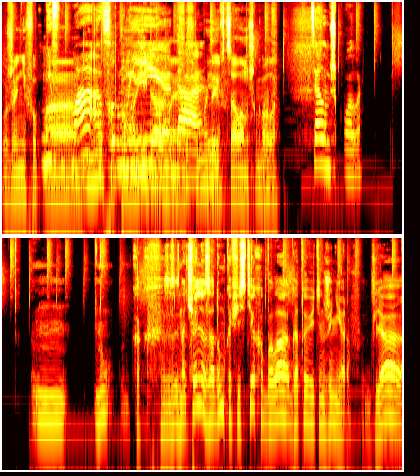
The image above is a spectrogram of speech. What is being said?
Уже не ФУПМА. Не ФУПМА, а ну, ФУПМАИ, да. Да. да и в целом школа. В целом школы. Ну, как изначально задумка физтеха была готовить инженеров для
